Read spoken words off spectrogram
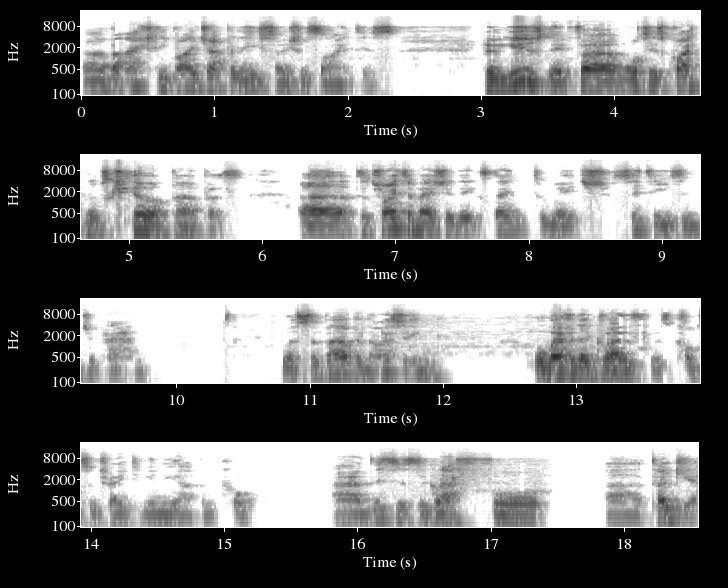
uh, but actually by Japanese social scientists who used it for what is quite an obscure purpose uh, to try to measure the extent to which cities in Japan were suburbanizing or whether the growth was concentrating in the urban core. And this is the graph for uh, Tokyo.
